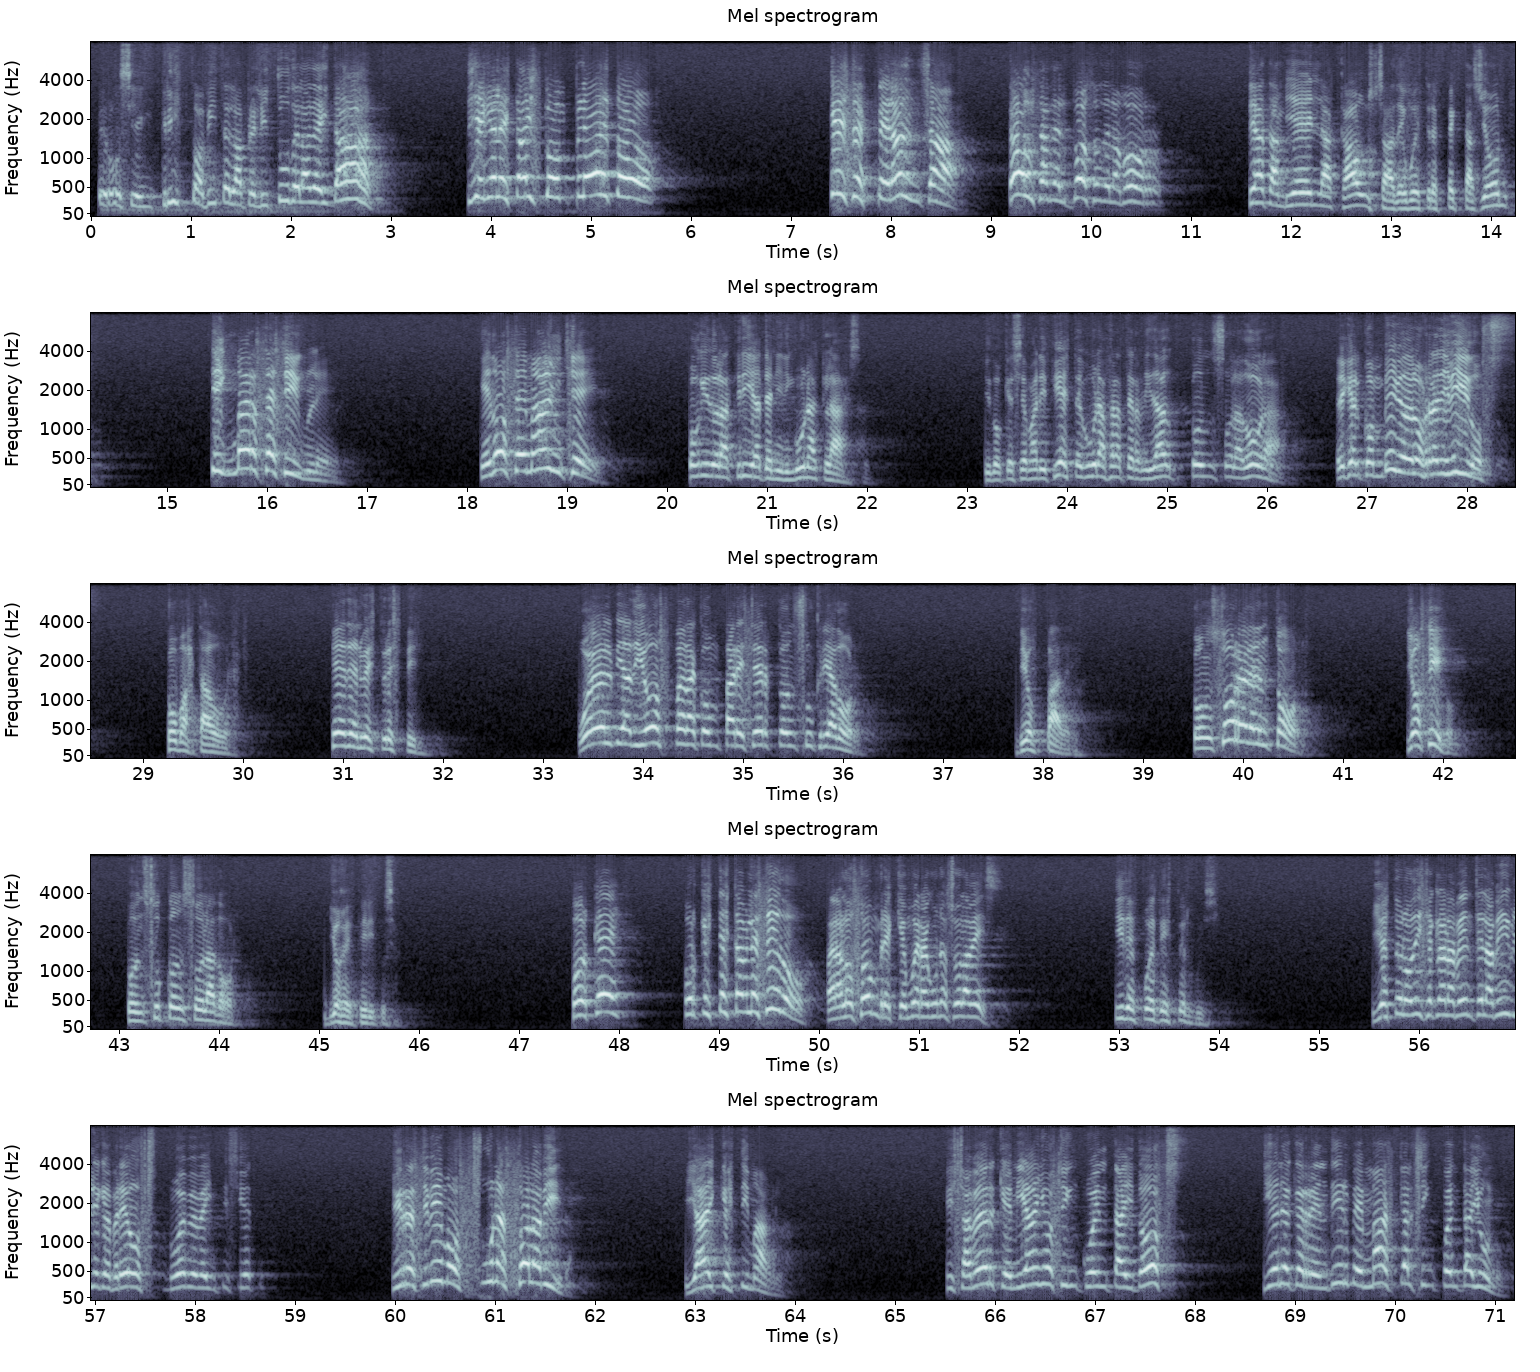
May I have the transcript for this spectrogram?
pero si en Cristo habita la plenitud de la deidad, y en Él estáis completos, que esa esperanza, causa del gozo del amor, sea también la causa de vuestra expectación inmarcesible, que no se manche con idolatría de ninguna clase, sino que se manifieste en una fraternidad consoladora, en el convivio de los redimidos, como hasta ahora. de nuestro espíritu. Vuelve a Dios para comparecer con su Creador, Dios Padre, con su Redentor, Dios Hijo, con su Consolador, Dios Espíritu Santo. ¿Por qué? Porque está establecido para los hombres que mueran una sola vez. Y después de esto el juicio. Y esto lo dice claramente la Biblia en Hebreos 9:27. Y recibimos una sola vida. Y hay que estimarla. Y saber que mi año 52 tiene que rendirme más que el 51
